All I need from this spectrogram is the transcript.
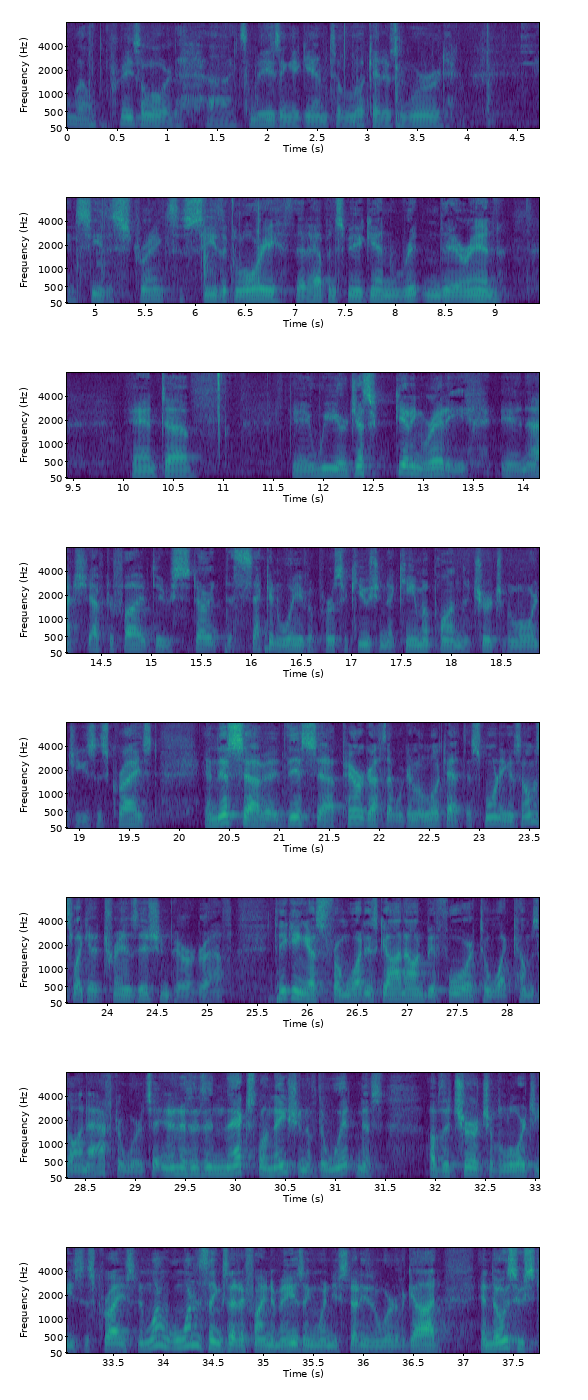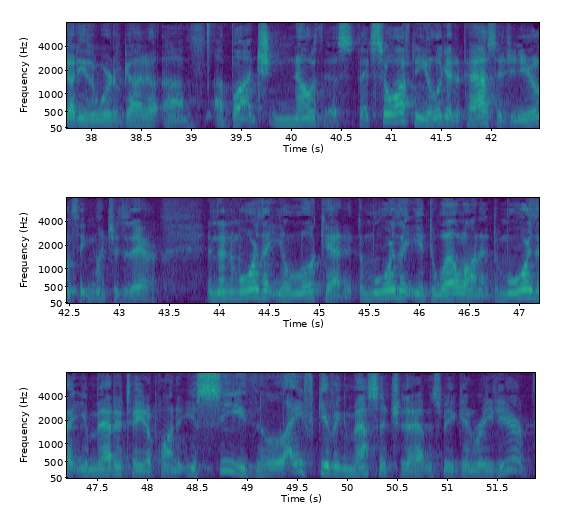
Well, praise the Lord. Uh, it's amazing again to look at His Word and see the strength, see the glory that happens to be again written therein. And uh, we are just getting ready in Acts chapter 5 to start the second wave of persecution that came upon the church of the Lord Jesus Christ. And this, uh, this uh, paragraph that we're going to look at this morning is almost like a transition paragraph, taking us from what has gone on before to what comes on afterwards. And it is an explanation of the witness of the church of the Lord Jesus Christ. And one, one of the things that I find amazing when you study the Word of God, and those who study the Word of God um, a bunch know this, that so often you look at a passage and you don't think much is there. And then the more that you look at it, the more that you dwell on it, the more that you meditate upon it, you see the life giving message that happens to be again right here.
